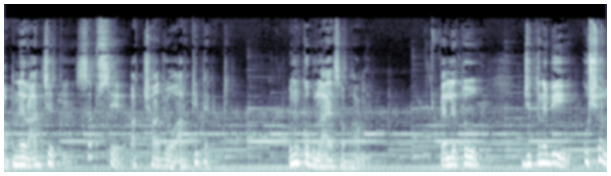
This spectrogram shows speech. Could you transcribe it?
अपने राज्य के सबसे अच्छा जो आर्किटेक्ट उनको बुलाया सभा में। पहले तो जितने भी कुशल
